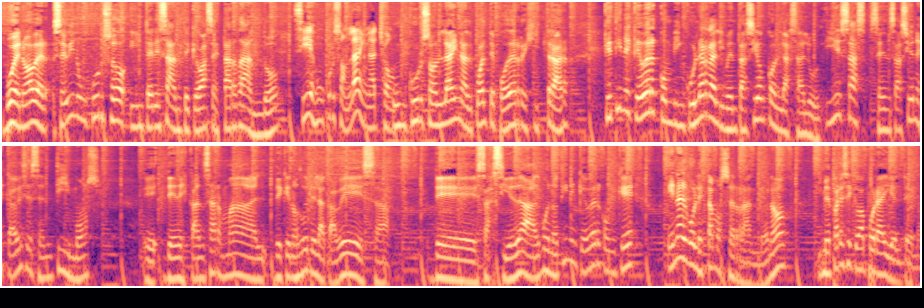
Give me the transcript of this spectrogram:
Bueno, a ver, se viene un curso interesante que vas a estar dando. Sí, es un curso online, Nacho. Un curso online al cual te podés registrar que tiene que ver con vincular la alimentación con la salud. Y esas sensaciones que a veces sentimos eh, de descansar mal, de que nos duele la cabeza, de saciedad, bueno, tienen que ver con que en algo le estamos cerrando, ¿no? Y me parece que va por ahí el tema.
